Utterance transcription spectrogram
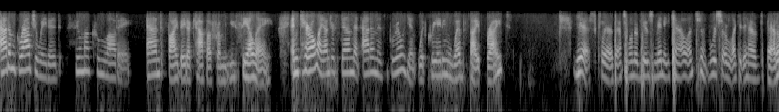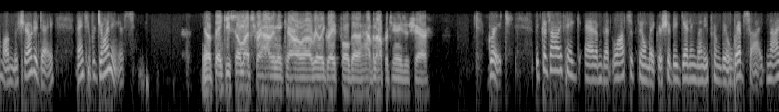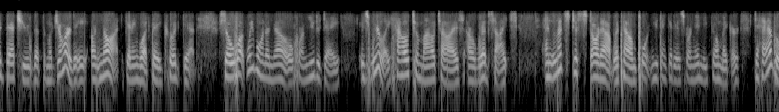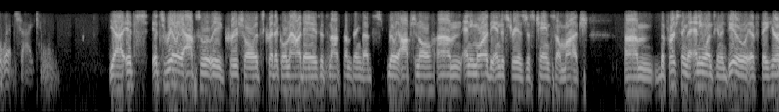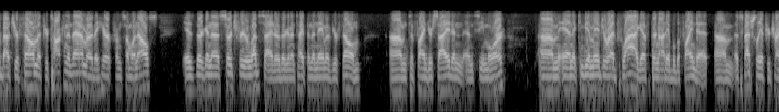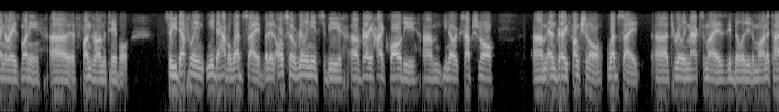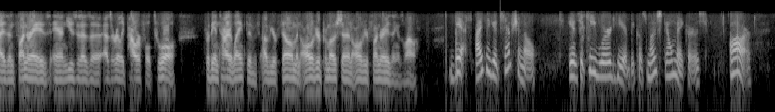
Adam graduated summa cum laude and Phi Beta Kappa from UCLA. And Carole, I understand that Adam is brilliant with creating websites, right? Yes, Claire, that's one of his many talents, and we're so lucky to have Adam on the show today. Thank you for joining us. You know, thank you so much for having me, Carole. Uh, really grateful to have an opportunity to share. Great because I think, Adam, that lots of filmmakers should be getting money from their website, and I bet you that the majority are not getting what they could get. So, what we want to know from you today is really how to monetize our websites. And let's just start out with how important you think it is for an indie filmmaker to have a website. Yeah, it's it's really absolutely crucial. It's critical nowadays. It's not something that's really optional um, anymore. The industry has just changed so much. Um, the first thing that anyone's going to do if they hear about your film, if you're talking to them or they hear it from someone else, is they're going to search for your website or they're going to type in the name of your film um, to find your site and, and see more um, and it can be a major red flag if they're not able to find it, um, especially if you're trying to raise money, uh, if funds are on the table. So you definitely need to have a website, but it also really needs to be a very high quality, um, you know, exceptional um, and very functional website uh, to really maximize the ability to monetize and fundraise and use it as a as a really powerful tool for the entire length of, of your film and all of your promotion and all of your fundraising as well. Yes, I think exceptional is a key word here because most filmmakers are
